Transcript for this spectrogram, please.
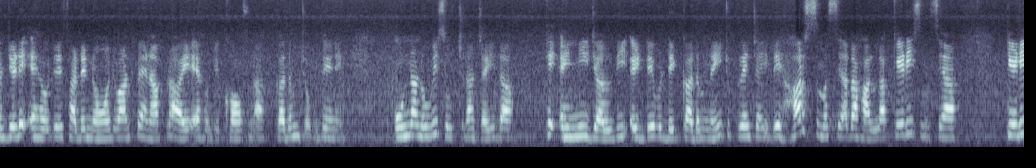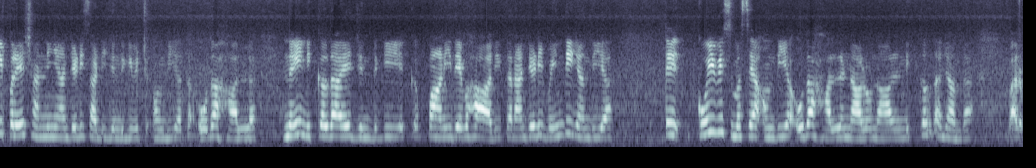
ਜਿਹੜੇ ਇਹੋ ਜਿਹੇ ਸਾਡੇ ਨੌਜਵਾਨ ਭੈਣਾਂ, ਭਰਾ ਇਹੋ ਜਿਹੇ ਖੌਫਨਾਕ ਕਦਮ ਚੁੱਕਦੇ ਨੇ, ਉਹਨਾਂ ਨੂੰ ਵੀ ਸੋਚਣਾ ਚਾਹੀਦਾ ਕਿ ਇੰਨੀ ਜਲਦੀ ਐਡੇ ਵੱਡੇ ਕਦਮ ਨਹੀਂ ਚੁੱਕਣੇ ਚਾਹੀਦੇ। ਹਰ ਸਮੱਸਿਆ ਦਾ ਹੱਲ ਆ। ਕਿਹੜੀ ਸਮੱਸਿਆ ਕਿਹੜੀ ਪਰੇਸ਼ਾਨੀ ਆ ਜਿਹੜੀ ਸਾਡੀ ਜ਼ਿੰਦਗੀ ਵਿੱਚ ਆਉਂਦੀ ਆ, ਤਾਂ ਉਹਦਾ ਹੱਲ ਨਹੀਂ ਨਿਕਲਦਾ। ਇਹ ਜ਼ਿੰਦਗੀ ਇੱਕ ਪਾਣੀ ਦੇ ਵਹਾਅ ਦੀ ਤਰ੍ਹਾਂ ਜਿਹੜੀ ਵਹਿੰਦੀ ਜਾਂਦੀ ਆ ਤੇ ਕੋਈ ਵੀ ਸਮੱਸਿਆ ਆਉਂਦੀ ਆ, ਉਹਦਾ ਹੱਲ ਨਾਲੋਂ ਨਾਲ ਨਿਕਲਦਾ ਜਾਂਦਾ। ਪਰ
